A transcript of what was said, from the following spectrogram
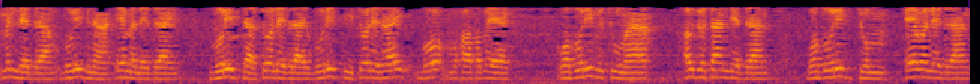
من لدرام ضربنا من لدراين ضربت تو لدراي ضربتي تو لدراي بو مخاطبيك وضربتما أو دوتان ليدران وضربتم أيوه ليدران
